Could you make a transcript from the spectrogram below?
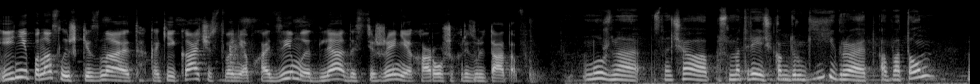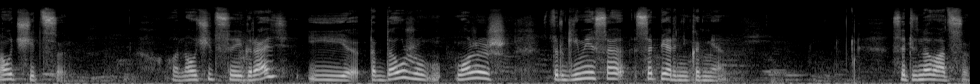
И не понаслышке знает, какие качества необходимы для достижения хороших результатов. Нужно сначала посмотреть, как другие играют, а потом научиться. Научиться играть, и тогда уже можешь с другими со соперниками соревноваться.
